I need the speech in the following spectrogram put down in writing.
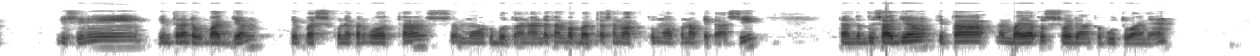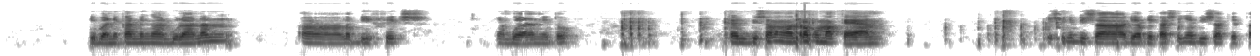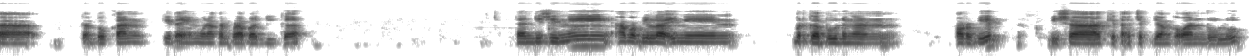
di sini internet 24 jam, bebas gunakan kuota, semua kebutuhan Anda tanpa batasan waktu maupun aplikasi. Dan tentu saja kita membayar itu sesuai dengan kebutuhannya. Dibandingkan dengan bulanan, uh, lebih fix yang bulanan itu. Dan bisa mengontrol pemakaian. Di sini bisa, di aplikasinya bisa kita tentukan kita ingin menggunakan berapa giga dan di sini apabila ingin bergabung dengan Orbit, bisa kita cek jangkauan dulu.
